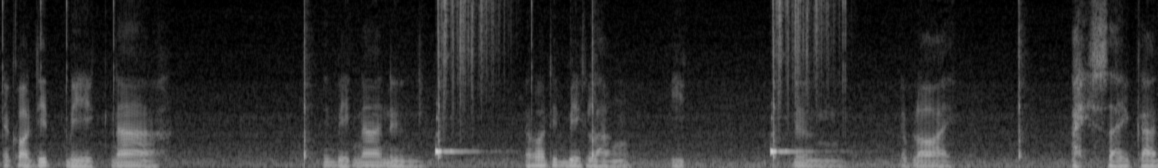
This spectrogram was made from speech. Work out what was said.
แล้วก็ดิสเบรกหน้า ดิสเบรกหน้าหนึ่งแล้วก็ดิสเบรกหลังอีกหนึ่งเรียบร้อย ไปใส่กัน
